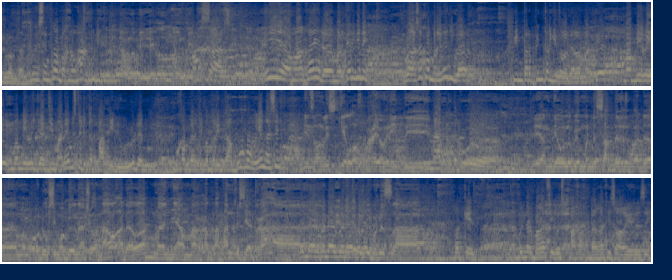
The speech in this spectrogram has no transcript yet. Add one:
belum tentu SMK bakal laku di, di pasar. Iya makanya dalam artian gini, gue rasa pemerintah juga pinter-pinter gitu loh dalam artian memilih memilih janji mana yang mesti ditepati dulu dan bukan berarti pemerintah bohong ya nggak sih? It's only skill of priority Nah, betul. gua. Yang jauh lebih mendesak daripada memproduksi mobil nasional adalah menyamaratakan kesejahteraan. Benar, benar, Itu benar, jauh benar. lebih mendesak. Oke, bener banget sih gue sepakat banget sih soal itu sih.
